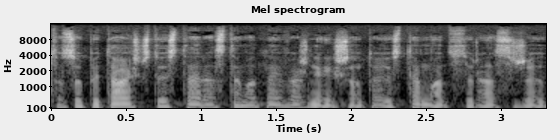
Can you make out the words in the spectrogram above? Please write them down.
to, co pytałeś, czy to jest teraz temat najważniejszy. No to jest temat raz, że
